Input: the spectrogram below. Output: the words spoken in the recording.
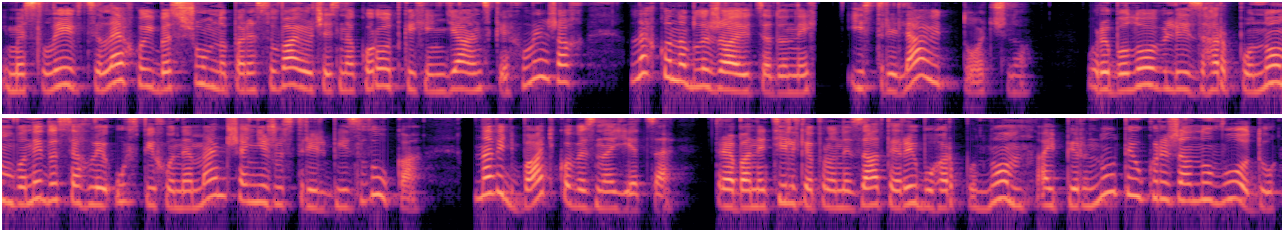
і мисливці, легко і безшумно пересуваючись на коротких індіанських лижах, легко наближаються до них і стріляють точно. У риболовлі з гарпуном вони досягли успіху не менше, ніж у стрільбі з лука. Навіть батько визнає це. Треба не тільки пронизати рибу гарпуном, а й пірнути у крижану воду,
